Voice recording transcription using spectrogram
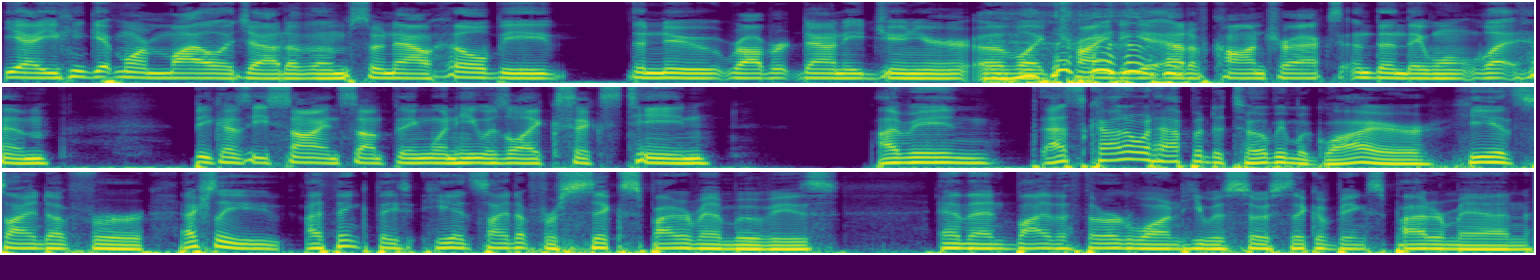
yeah, you can get more mileage out of him. So now he'll be the new Robert Downey Jr. of like trying to get out of contracts, and then they won't let him because he signed something when he was like 16. I mean, that's kind of what happened to Tobey Maguire. He had signed up for actually, I think they he had signed up for six Spider-Man movies, and then by the third one, he was so sick of being Spider-Man.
